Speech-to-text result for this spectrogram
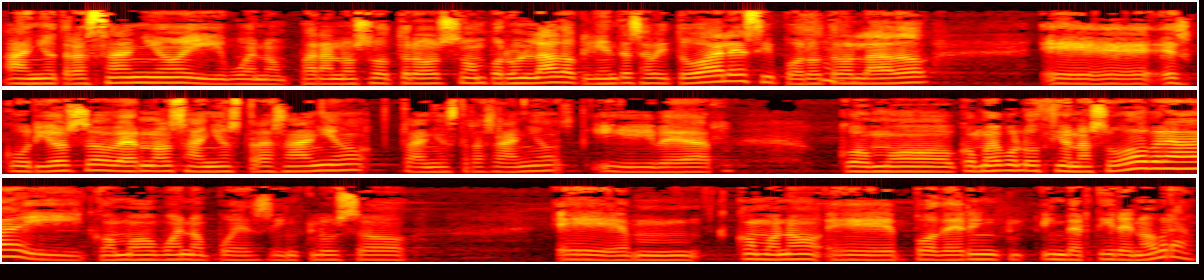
año tras año y bueno, para nosotros son por un lado clientes habituales y por otro lado eh, es curioso vernos años tras año, años tras años y ver cómo, cómo evoluciona su obra y cómo, bueno, pues incluso, eh, cómo no, poder invertir en obra,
